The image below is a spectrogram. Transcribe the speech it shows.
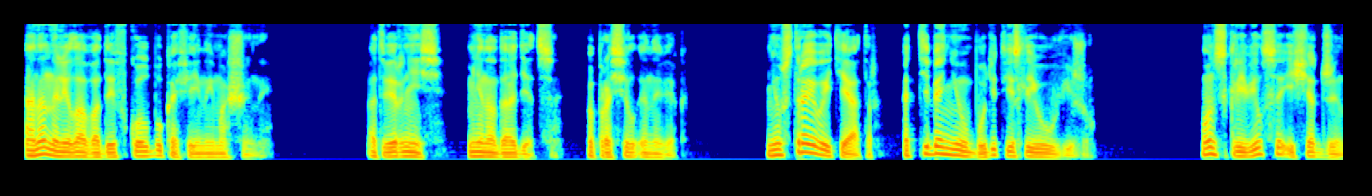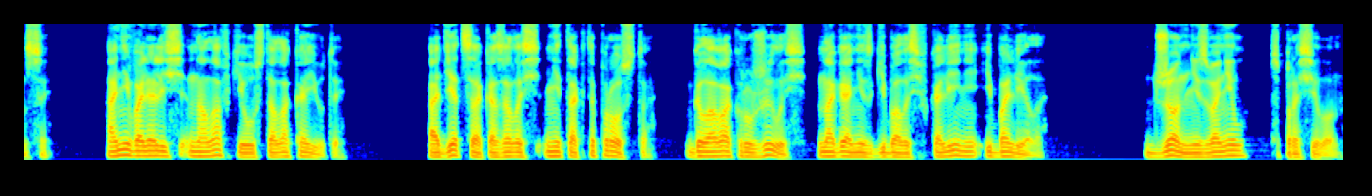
Она налила воды в колбу кофейной машины. «Отвернись, мне надо одеться», — попросил Эннвек. «Не устраивай театр, от тебя не убудет, если и увижу». Он скривился, ища джинсы. Они валялись на лавке у стола каюты. Одеться оказалось не так-то просто. Голова кружилась, нога не сгибалась в колени и болела. «Джон не звонил?» — спросил он.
